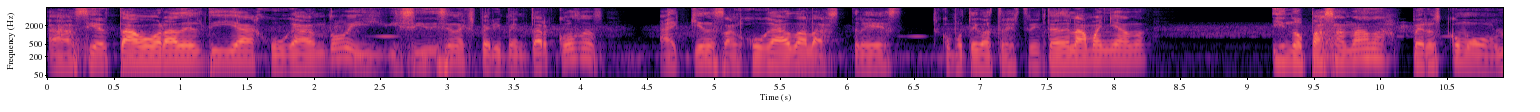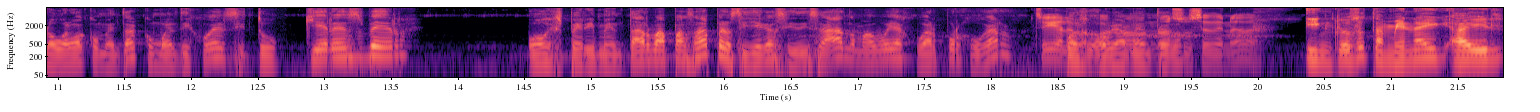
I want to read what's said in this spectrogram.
a cierta hora del día jugando y, y sí dicen experimentar cosas. Hay quienes han jugado a las 3, como te digo, a 3.30 de la mañana y no pasa nada. Pero es como, lo vuelvo a comentar, como él dijo él, si tú quieres ver o experimentar va a pasar, pero si llegas y dices, ah, nomás voy a jugar por jugar. sí, a lo Pues, mejor no- obviamente no, no. sucede nada. Incluso también hay, hay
